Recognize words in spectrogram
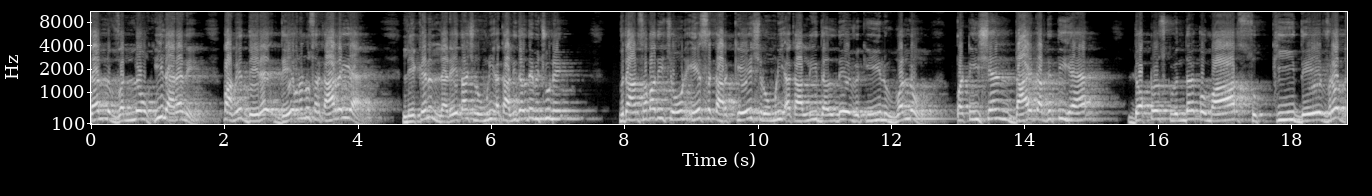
ਦਲ ਵੱਲੋਂ ਹੀ ਲੈ ਰਹੇ ਨੇ। ਭਾਵੇਂ ਦੇ ਰਹੇ ਦੇ ਉਹਨਾਂ ਨੂੰ ਸਰਕਾਰ ਰਹੀ ਹੈ, ਲੇਕਿਨ ਲੜੇ ਤਾਂ ਸ਼੍ਰੋਮਣੀ ਅਕਾਲੀ ਦਲ ਦੇ ਵਿੱਚੋਂ ਨੇ। ਵਿਧਾਨ ਸਭਾ ਦੀ ਚੋਣ ਇਸ ਕਰਕੇ ਸ਼੍ਰੋਮਣੀ ਅਕਾਲੀ ਦਲ ਦੇ ਵਕੀਲ ਵੱਲੋਂ ਪਟੀਸ਼ਨ ਦਾਇਰ ਕਰ ਦਿੱਤੀ ਹੈ। ਡਾਕਟਰ ਸੁਖਵਿੰਦਰ ਕੁਮਾਰ ਸੁੱਖੀ ਦੇ ਵਿਰੁੱਧ।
